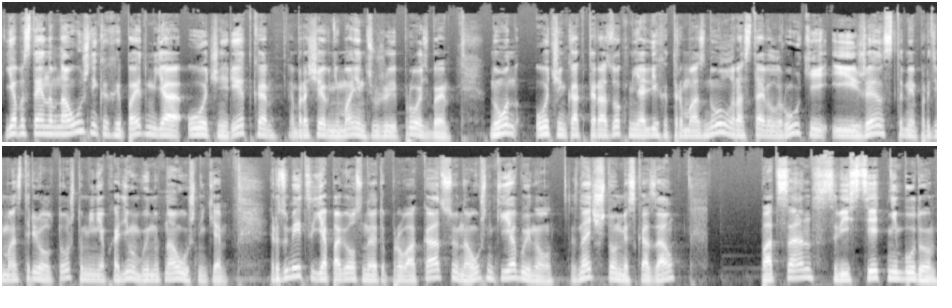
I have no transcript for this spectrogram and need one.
Я постоянно в наушниках, и поэтому я очень редко обращаю внимание на чужие просьбы. Но он очень как-то разок меня лихо тормознул, расставил руки и жестами продемонстрировал то, что мне необходимо вынуть наушники. Разумеется, я повелся на эту провокацию, на наушники я вынул. Знаете, что он мне сказал? «Пацан, свистеть не буду.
